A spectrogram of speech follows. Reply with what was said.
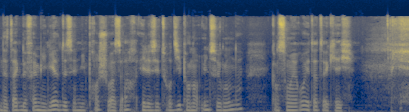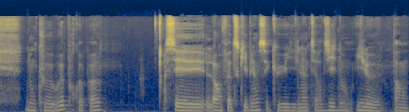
d'attaque de familier à deux ennemis proches au hasard et les étourdit pendant une seconde quand son héros est attaqué. Donc euh, ouais, pourquoi pas. C'est là en fait ce qui est bien, c'est qu'il interdit donc il euh, pardon,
